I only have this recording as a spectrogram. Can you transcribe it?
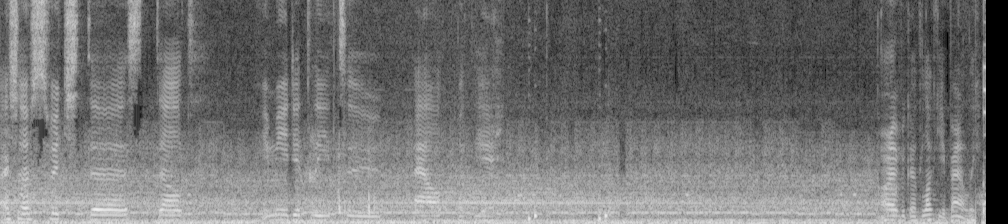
I should have switched the stealth immediately to Al, but yeah. Alright, we got lucky apparently.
